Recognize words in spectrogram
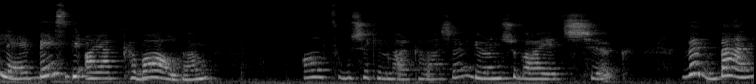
Şöyle bez bir ayakkabı aldım. Altı bu şekilde arkadaşlarım. Görünüşü gayet şık. Ve ben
